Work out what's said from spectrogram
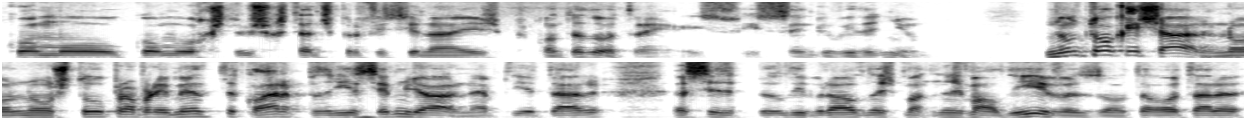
como, como os restantes profissionais por conta de outra. Isso, isso sem dúvida nenhuma. Não estou a queixar, não, não estou propriamente, claro, poderia ser melhor, né? podia estar a ser liberal nas, nas Maldivas ou, ou estar a,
